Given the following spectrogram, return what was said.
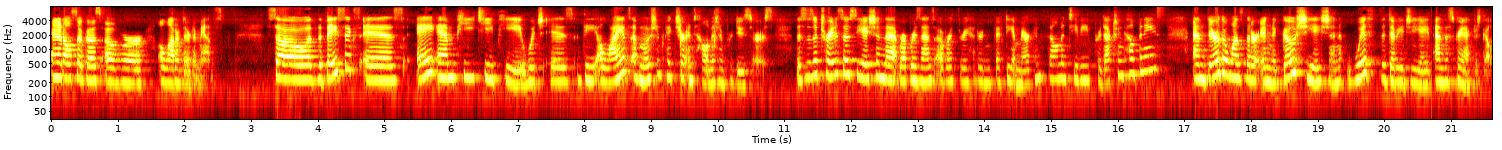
And it also goes over a lot of their demands. So the basics is AMPTP, which is the Alliance of Motion Picture and Television Producers. This is a trade association that represents over 350 American film and TV production companies, and they're the ones that are in negotiation with the WGA and the Screen Actors Guild,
